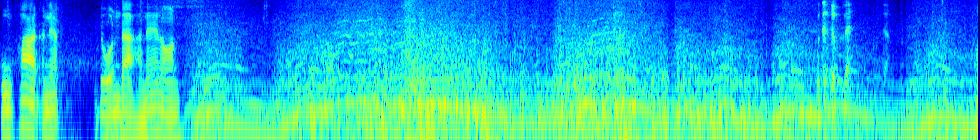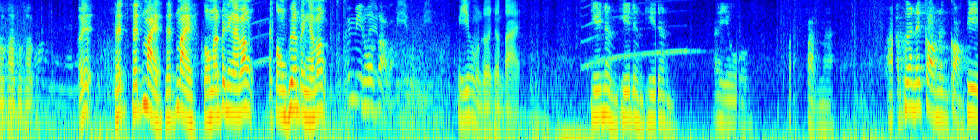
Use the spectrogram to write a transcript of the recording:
กูพลาดอันเนี้ย โดนด่าแน่นอน จบเลยโทษครับโทษครับ เอ้ยเซตเซตใหม่เซตใหม่ ตรงนั้นเป็นยังไงบ้าง ไอ้ตรงเพื่อนเป็นยังไงบ้าง ไม่มีโทรศัพท์อะเมื่อกี้ผมโดนจนตาย ทีหนึ่งทีหนึ่งทีหนึ่งอายุฝันมาอ่าเพื่อนได้กล่องหนึ่งกล่องพี่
